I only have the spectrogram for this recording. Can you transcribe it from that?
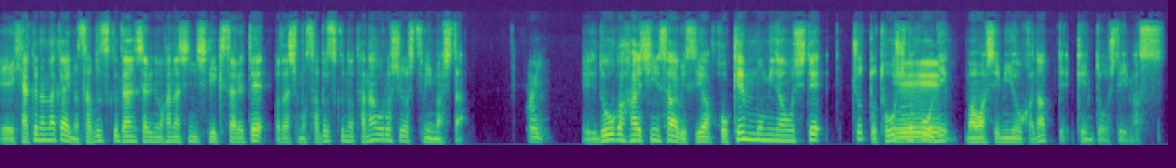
えー107回のサブスク断捨離のお話に刺激されて、私もサブスクの棚卸しをしてみました。はい。えー動画配信サービスや保険も見直して、ちょっと投資の方に回してみようかなって検討しています。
